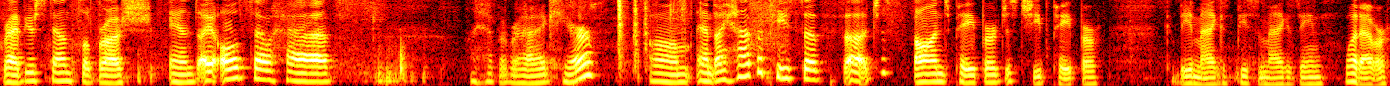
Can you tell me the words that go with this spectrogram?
grab your stencil brush. And I also have, I have a rag here. Um, and I have a piece of uh, just bond paper, just cheap paper. Could be a piece of magazine, whatever.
